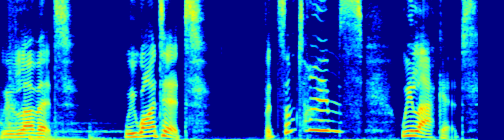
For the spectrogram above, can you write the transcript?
We love it. We want it. But sometimes we lack it.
